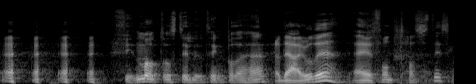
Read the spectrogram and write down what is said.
Fin måte å stille ting på det her. Ja, det er jo det. Det er helt fantastisk.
